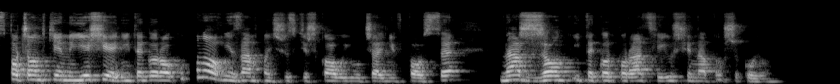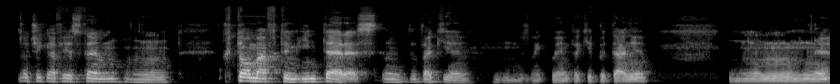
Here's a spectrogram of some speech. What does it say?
z początkiem jesieni tego roku ponownie zamknąć wszystkie szkoły i uczelnie w Polsce. Nasz rząd i te korporacje już się na to szykują. No ciekaw jestem, mm, kto ma w tym interes. No, to takie, mm, że tak powiem, takie pytanie. Mm,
